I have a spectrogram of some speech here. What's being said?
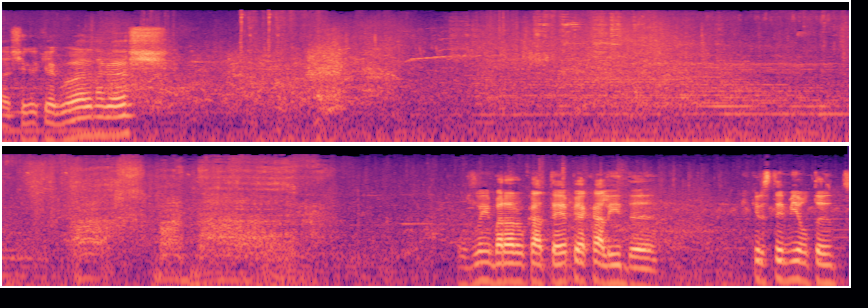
Tá, chega aqui agora, Nagashi. Vamos lembrar o Catep e a Kalida. O que eles temiam tanto?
